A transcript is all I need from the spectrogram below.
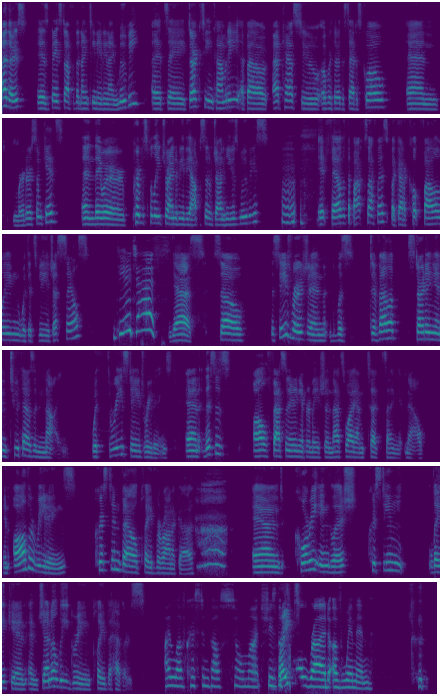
Heathers is based off of the 1989 movie. It's a dark teen comedy about outcasts who overthrow the status quo and murder some kids. And they were purposefully trying to be the opposite of John Hughes movies. Mm. It failed at the box office, but got a cult following with its VHS sales. VHS. Yes. So the stage version was developed starting in 2009 with three stage readings. And this is all fascinating information. That's why I'm t- saying it now. In all the readings, Kristen Bell played Veronica, and Corey English, Christine Lakin, and Jenna Leigh Green played the Heathers. I love Kristen Bell so much. She's the Right? Paul Rudd of women.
